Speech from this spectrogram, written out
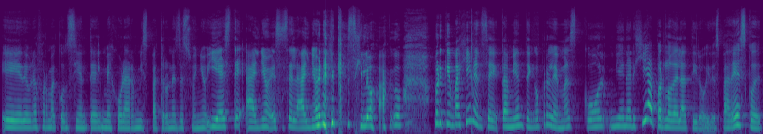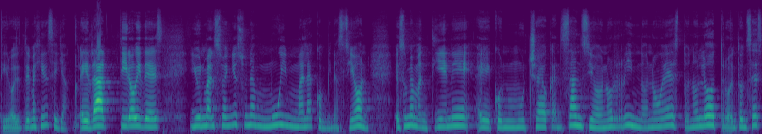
eh, de una forma consciente el mejorar mis patrones de sueño. Y este año, ese es el año en el que sí lo hago, porque imagínense, también tengo problemas con mi energía por lo de la tiroides, padezco de tiroides. Entonces, imagínense ya, edad, tiroides y un mal sueño es una muy mala combinación. Eso me mantiene eh, con mucho cansancio, no rindo, no esto, no lo otro. Entonces,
